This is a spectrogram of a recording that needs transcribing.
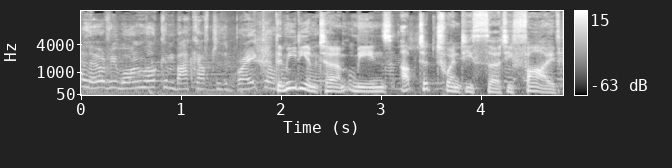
Hello, everyone. Welcome back after the break. The medium term means up to 2035.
